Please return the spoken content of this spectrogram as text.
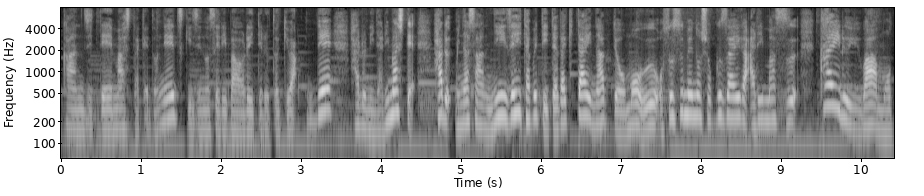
感じてましたけどね、築地の競り場を歩いてる時は。で、春になりまして、春皆さんにぜひ食べていただきたいなって思うおすすめの食材があります。貝類はも、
